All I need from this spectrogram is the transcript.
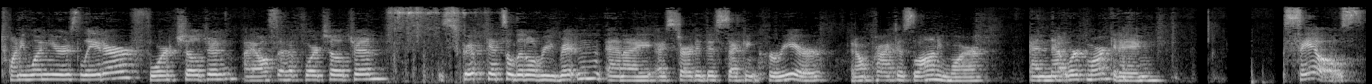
21 years later, four children. I also have four children. The script gets a little rewritten, and I, I started this second career. I don't practice law anymore and network marketing, sales,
